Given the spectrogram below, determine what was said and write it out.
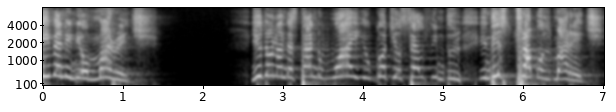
even in your marriage, you don't understand why you got yourself into in this troubled marriage.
